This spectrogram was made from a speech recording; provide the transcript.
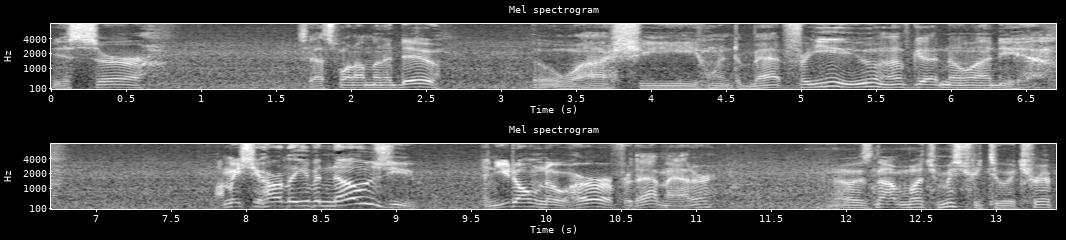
Yes, sir. So that's what I'm gonna do. Though why she went to bat for you, I've got no idea. I mean, she hardly even knows you. And you don't know her, for that matter. Well, there's not much mystery to it, Trip.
